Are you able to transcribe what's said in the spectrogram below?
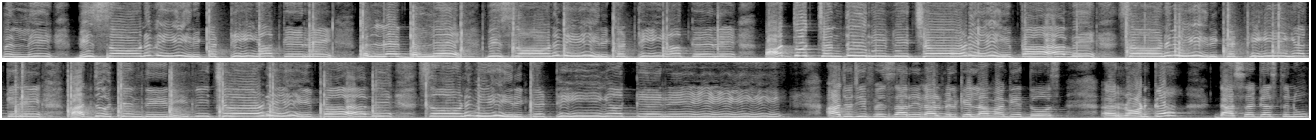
ਬੱਲੇ ਵੀ ਸੋਣ ਵੀਰ ਇਕੱਠੀਆਂ ਕਰੇ। ਬੱਲੇ ਬੱਲੇ ਵੀ ਸੋਣ ਵੀਰ ਇਕੱਠੀਆਂ ਕਰੇ। ਪਾਦੋ ਚੰਦਰੀ ਵਿਛੋੜੇ ਪਾਵੇ, ਸੋਣ ਵੀਰ ਇਕੱਠੀਆਂ ਕਰੇ। ਪਾਦੋ ਚੰਦਰੀ ਵਿਛੋੜੇ ਪਾਵੇ, ਸੋਣ ਵੀਰ ਇਕੱਠੀਆਂ ਕਰੇ। ਆਜੋ ਜੀ ਫਿਰ ਸਾਰੇ ਰਲ ਮਿਲ ਕੇ ਲਾਵਾਂਗੇ ਦੋਸਤ ਅ, ਰੌਣਕਾਂ 10 ਅਗਸਤ ਨੂੰ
